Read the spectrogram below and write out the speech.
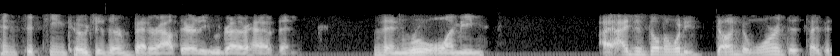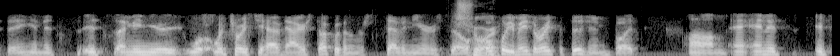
10, 15 coaches that are better out there that you would rather have than than Rule. I mean, I, I just don't know what he's done to warrant this type of thing. And it's it's I mean, you what, what choice do you have now? You're stuck with him for seven years, so Sure. hopefully you made the right decision. But um, and, and it's it's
